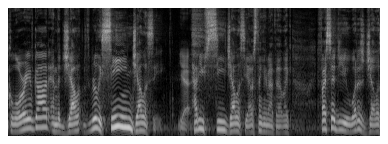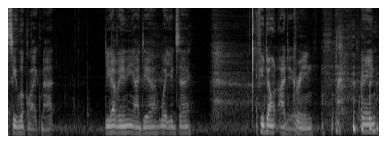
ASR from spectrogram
glory of God and the jeal- really seeing jealousy. Yes. How do you see jealousy? I was thinking about that. Like, if I said to you, "What does jealousy look like, Matt?" Do you have any idea what you'd say? If you don't, I do. green? Green.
